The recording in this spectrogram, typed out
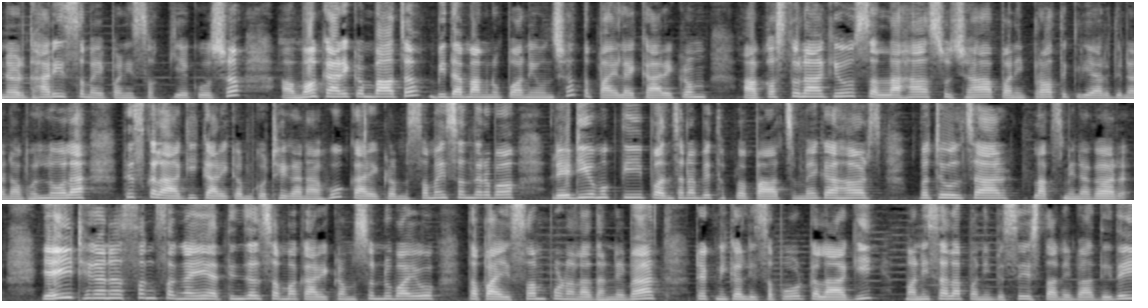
निर्धारित समय पनि सकिएको छ। म कार्यक्रमबाट बिदा माग्नुपर्ने हुन्छ। तपाईँलाई कार्यक्रम कस्तो लाग्यो? सल्लाह सुझाव पनि प्रतिक्रियाहरू दिन नभुल्नुहोला। त्यसका लागि कार्यक्रमको ठेगाना हो। कार्यक्रम समय सन्दर्भ रेडियो मुक्ति पन्चानब्बे थुप्रो पाँच पाँच मेगा हर्ज बटुल चार लक्ष्मीनगर। यही ठेगाना सँगसँगै तिन्जेलसम्म कार्यक्रम सुन्नुभयो। तपाईँ सम्पूर्णलाई धन्यवाद। टेक्निकली सपोर्टका लागि मनिषालाई पनि विशेष धन्यवाद दिँदै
